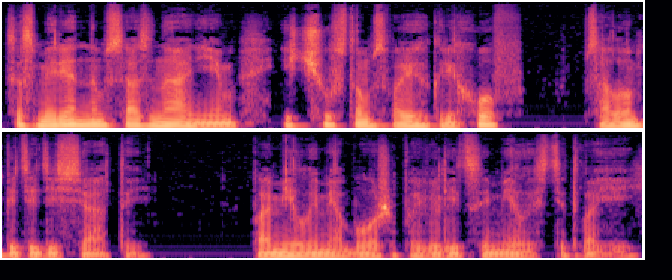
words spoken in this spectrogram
со смиренным сознанием и чувством своих грехов, Псалом 50. «Помилуй меня, Боже, по велице милости Твоей».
